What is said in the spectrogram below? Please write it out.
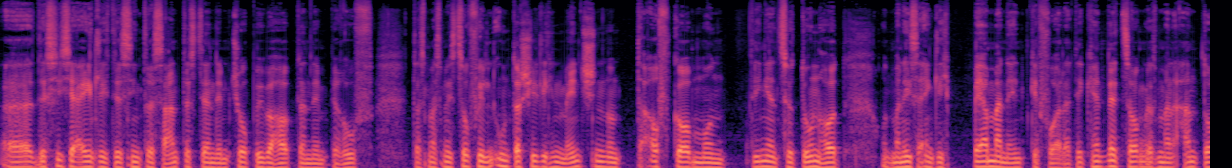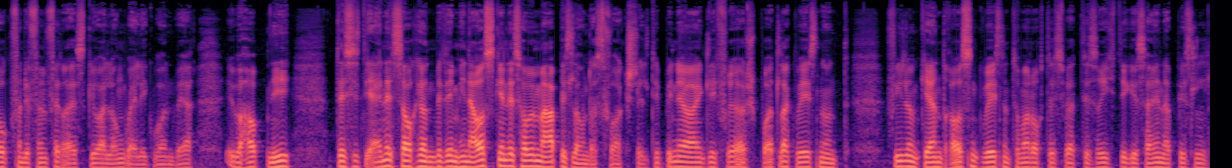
Äh, das ist ja eigentlich das Interessanteste an dem Job überhaupt, an dem Beruf, dass man es mit so vielen unterschiedlichen Menschen und Aufgaben und Dingen zu tun hat und man ist eigentlich permanent gefordert. Ich könnte nicht sagen, dass man einen Tag von den 35 Jahren langweilig geworden wäre. Überhaupt nie. Das ist die eine Sache. Und mit dem Hinausgehen, das habe ich mir auch ein bisschen anders vorgestellt. Ich bin ja eigentlich früher Sportler gewesen und viel und gern draußen gewesen und habe mir gedacht, das wird das Richtige sein. Ein bisschen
